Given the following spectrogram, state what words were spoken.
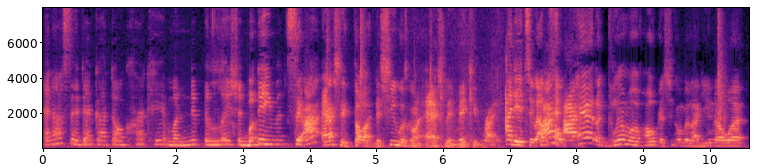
And I said, "That goddamn crackhead manipulation But- demon." See, I actually thought that she was gonna actually make it right. I did too. I was I. I had a glimmer of hope that she gonna be like, you know what?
